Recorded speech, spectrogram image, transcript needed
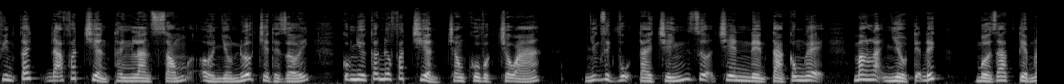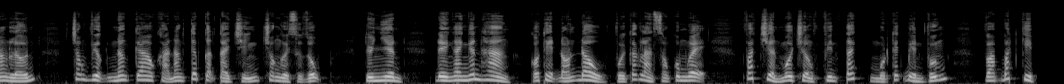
fintech đã phát triển thành làn sóng ở nhiều nước trên thế giới cũng như các nước phát triển trong khu vực châu Á. Những dịch vụ tài chính dựa trên nền tảng công nghệ mang lại nhiều tiện ích, mở ra tiềm năng lớn trong việc nâng cao khả năng tiếp cận tài chính cho người sử dụng – Tuy nhiên, để ngành ngân hàng có thể đón đầu với các làn sóng công nghệ, phát triển môi trường fintech một cách bền vững và bắt kịp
